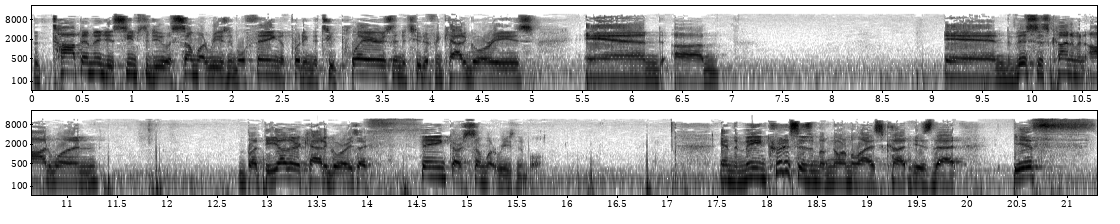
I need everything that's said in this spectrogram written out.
the top image, it seems to do a somewhat reasonable thing of putting the two players into two different categories. And um, and this is kind of an odd one, but the other categories I think are somewhat reasonable. And the main criticism of normalized cut is that if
